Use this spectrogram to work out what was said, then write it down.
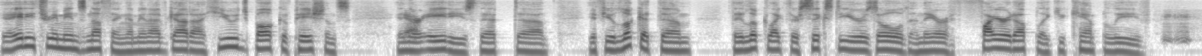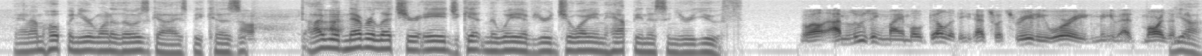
Yeah, 83 means nothing. I mean, I've got a huge bulk of patients in Yeah. their 80s that, uh, if you look at them, they look like they're 60 years old and they are fired up like you can't believe. And I'm hoping you're one of those guys because Oh. I would never let your age get in the way of your joy and happiness in your youth. Well, I'm losing my mobility. That's what's really worrying me. That more than Yeah,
